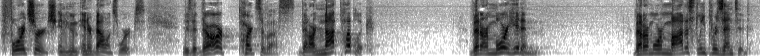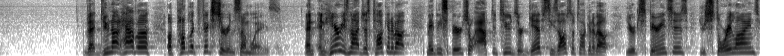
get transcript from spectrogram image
for a church in whom inner balance works. Is that there are parts of us that are not public, that are more hidden, that are more modestly presented, that do not have a, a public fixture in some ways. And, and here he's not just talking about maybe spiritual aptitudes or gifts, he's also talking about your experiences, your storylines,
